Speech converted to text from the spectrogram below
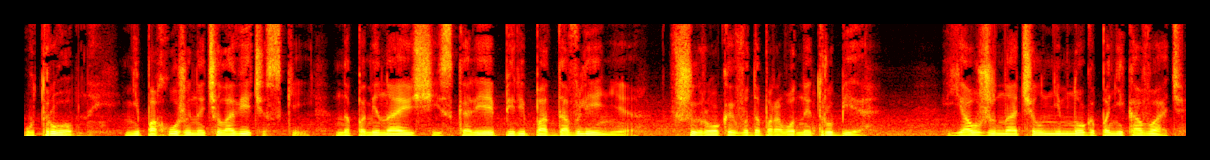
Утробный, не похожий на человеческий, напоминающий скорее перепад давления в широкой водопроводной трубе. Я уже начал немного паниковать,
